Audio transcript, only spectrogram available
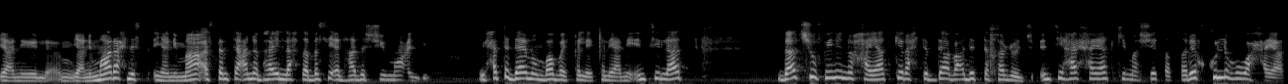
يعني يعني ما راح نست يعني ما أستمتع أنا بهاي اللحظة بس لأن هذا الشيء مو عندي. وحتى دائما بابا يقول لي يقول يعني أنت لا لا تشوفين إنه حياتك راح تبدأ بعد التخرج. أنت هاي حياتك ماشيه الطريق كله هو حياة.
